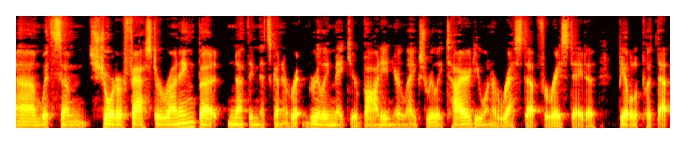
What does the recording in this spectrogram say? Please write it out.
um, with some shorter, faster running, but nothing that's going to re- really make your body and your legs really tired. You want to rest up for race day to be able to put that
